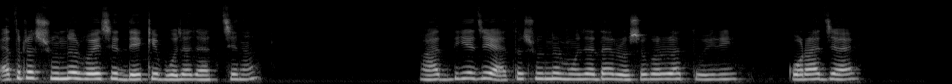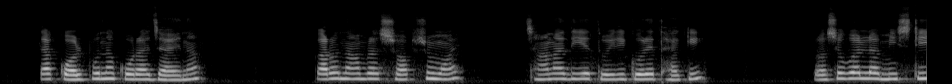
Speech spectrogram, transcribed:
এতটা সুন্দর হয়েছে দেখে বোঝা যাচ্ছে না। ভাত দিয়ে যে এত সুন্দর মজাদার রসগোল্লা তৈরি করা যায়, তা কল্পনা করা যায় না। কারণ আমরা সব সময় ছানা দিয়ে তৈরি করে থাকি। রসগোল্লা, মিষ্টি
